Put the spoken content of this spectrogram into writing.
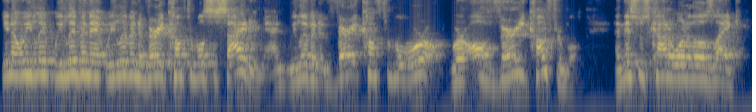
you know, we live we live in a we live in a very comfortable society, man. We live in a very comfortable world. We're all very comfortable. And this was kind of one of those like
